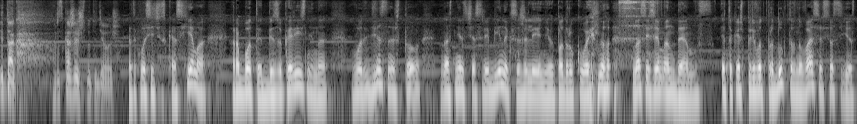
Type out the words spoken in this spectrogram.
Итак, расскажи, что ты делаешь. Это классическая схема, работает безукоризненно. Вот единственное, что у нас нет сейчас рябины, к сожалению, под рукой, но у нас есть M&M's. Это, конечно, перевод продуктов, но Вася все съест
